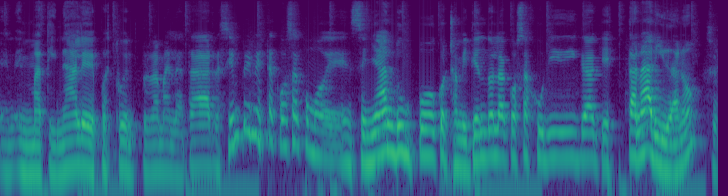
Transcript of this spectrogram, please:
en- en matinales, después estuve en el programa de la tarde, siempre en esta cosa como de enseñando un poco, transmitiendo la cosa jurídica que es tan árida, ¿no? Sí.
